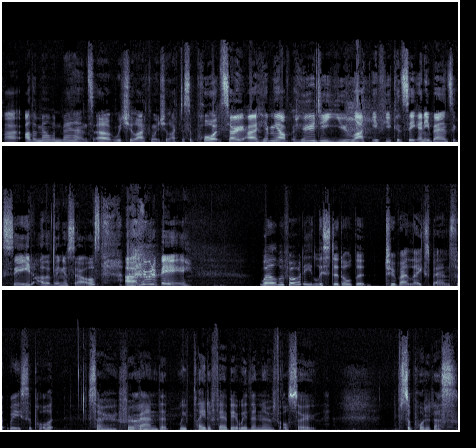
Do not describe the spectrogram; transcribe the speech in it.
Uh, other Melbourne bands uh, which you like and which you like to support. So uh, hit me up. Who do you like if you could see any band succeed other than yourselves? Uh, who would it be? Well, we've already listed all the Two Bright Lakes bands that we support. So, for a Um, band that we've played a fair bit with and have also supported us,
